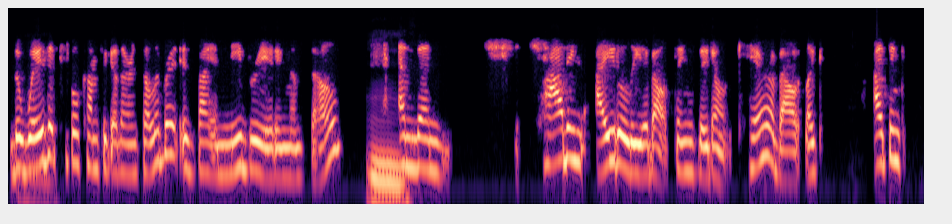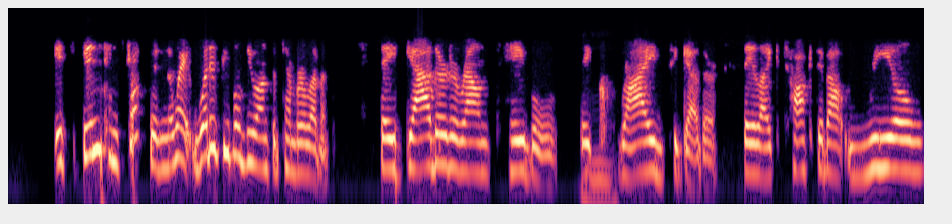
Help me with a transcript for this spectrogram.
The way that people come together and celebrate is by inebriating themselves mm. and then ch- chatting idly about things they don't care about. Like, I think it's been constructed in a way. What did people do on September 11th? They gathered around tables. They mm. cried together. They like talked about real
